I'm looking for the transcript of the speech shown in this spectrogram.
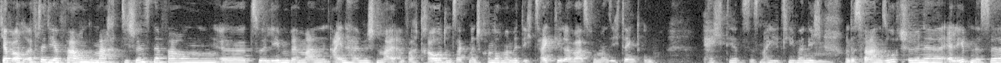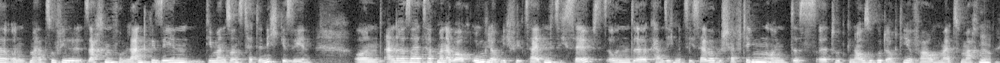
ich habe auch öfter die Erfahrung gemacht, die schönsten Erfahrungen äh, zu erleben, wenn man Einheimischen mal einfach traut und sagt, Mensch, komm doch mal mit, ich zeig dir da was, wo man sich denkt, oh, echt jetzt, das mache ich jetzt lieber nicht. Mhm. Und das waren so schöne Erlebnisse und man hat so viele Sachen vom Land gesehen, die man sonst hätte nicht gesehen. Und andererseits hat man aber auch unglaublich viel Zeit mit sich selbst und äh, kann sich mit sich selber beschäftigen. Und das äh, tut genauso gut, auch die Erfahrung mal zu machen. Ja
